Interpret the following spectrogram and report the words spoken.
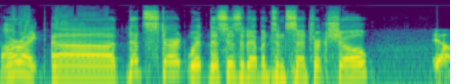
All right, uh, let's start with this is an Edmonton centric show. Yeah.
